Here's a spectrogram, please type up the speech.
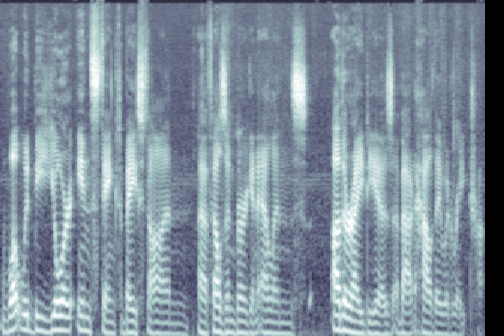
What would be your instinct based on uh, Felzenberg and Eland's other ideas about how they would rate Trump?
